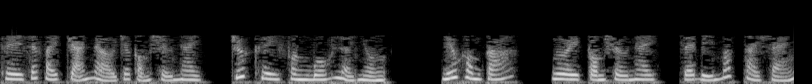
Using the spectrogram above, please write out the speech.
thì sẽ phải trả nợ cho cộng sự này trước khi phân bố lợi nhuận. Nếu không có, người cộng sự này sẽ bị mất tài sản.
